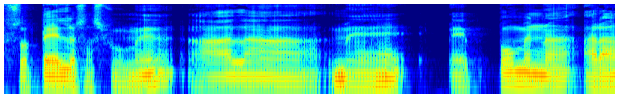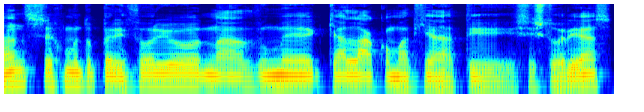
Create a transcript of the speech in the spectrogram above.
στο τέλος ας πούμε αλλά με επόμενα runs έχουμε το περιθώριο να δούμε και άλλα κομμάτια της ιστορίας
